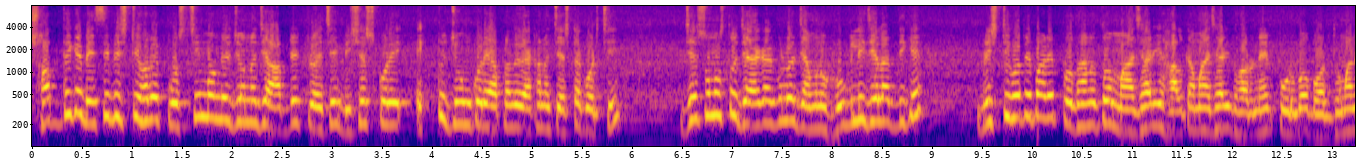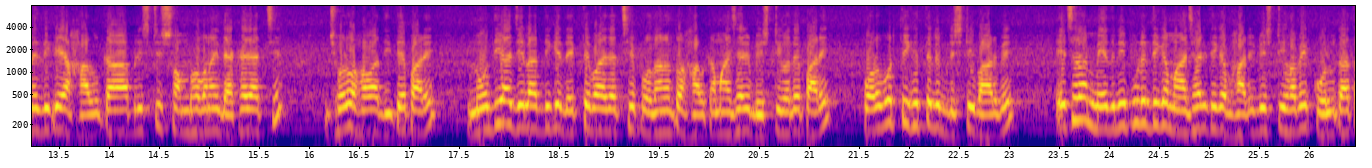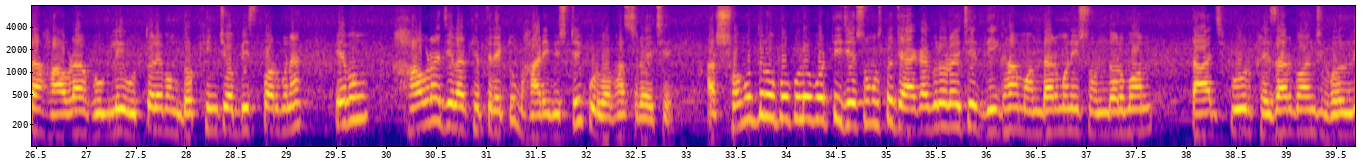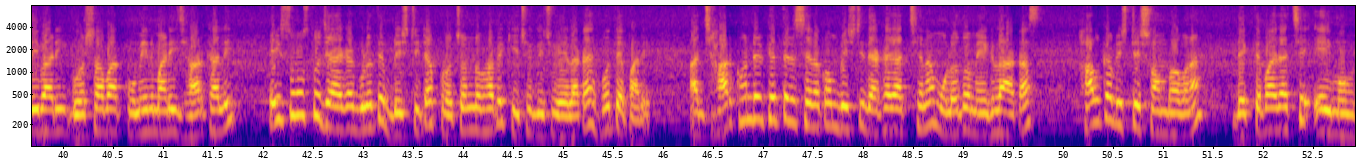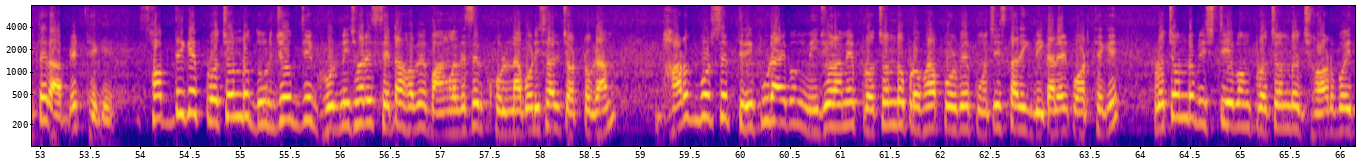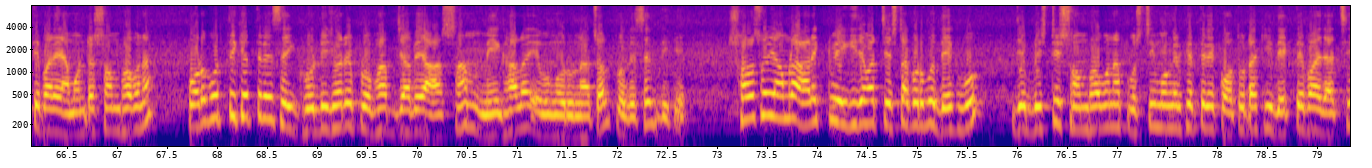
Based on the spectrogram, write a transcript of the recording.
সব থেকে বেশি বৃষ্টি হবে পশ্চিমবঙ্গের জন্য যে আপডেট রয়েছে, বিশেষ করে একটু জুম করে আপনাদের দেখানোর চেষ্টা করছি। যে সমস্ত জায়গাগুলো, যেমন হুগলি জেলার দিকে, বৃষ্টি হতে পারে, প্রধানত মাঝারি, হালকা মাঝারি ধরনের, পূর্ব বর্ধমানের দিকে হালকা বৃষ্টির সম্ভাবনায় দেখা যাচ্ছে। ঝোড়ো হাওয়া দিতে পারে। নদিয়া জেলার দিকে দেখতে পাওয়া যাচ্ছে, প্রধানত হালকা মাঝারি বৃষ্টি হতে পারে। পরবর্তী ক্ষেত্রে বৃষ্টি বাড়বে। এছাড়া মেদিনীপুরের দিকে মাঝারি থেকে ভারী বৃষ্টি হবে। কলকাতা, হাওড়া, হুগলি, উত্তর এবং দক্ষিণ চব্বিশ পরগনা এবং হাওড়া জেলার ক্ষেত্রে একটু ভারী বৃষ্টির পূর্বাভাস রয়েছে। আর সমুদ্র উপকূলবর্তী যে সমস্ত জায়গাগুলো রয়েছে, দীঘা, মন্দারমণি, সুন্দরবন, তাজপুর, ফ্রেজারগঞ্জ, হলদিবাড়ি, গোসাবা, কুমিরমারি, ঝাড়খালি, এই সমস্ত জায়গাগুলোতে বৃষ্টিটা প্রচণ্ডভাবে কিছু কিছু এলাকায় হতে পারে। আর ঝাড়খণ্ডের ক্ষেত্রে সেরকম বৃষ্টি দেখা যাচ্ছে না। মূলত মেঘলা আকাশ। হালকা বৃষ্টির সম্ভাবনা দেখতে পাওয়া যাচ্ছে এই মুহূর্তের আপডেট থেকে। সব থেকে প্রচণ্ড দুর্যোগ যে ঘূর্ণিঝড়ে সেটা হবে বাংলাদেশের খুলনা, বরিশাল, চট্টগ্রাম। ভারতবর্ষের ত্রিপুরা এবং মিজোরামে প্রচণ্ড প্রভাব পড়বে পঁচিশ তারিখ বিকালের পর থেকে। প্রচণ্ড বৃষ্টি এবং প্রচণ্ড ঝড় বইতে পারে এমনটা সম্ভাবনা। পরবর্তী ক্ষেত্রে সেই ঘূর্ণিঝড়ের প্রভাব যাবে আসাম, মেঘালয় এবং অরুণাচল প্রদেশের দিকে। সরাসরি আমরা আরেকটু এগিয়ে যাওয়ার চেষ্টা করব, দেখব যে বৃষ্টির সম্ভাবনা পশ্চিমবঙ্গের ক্ষেত্রে কতটা কি দেখতে পাওয়া যাচ্ছে।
